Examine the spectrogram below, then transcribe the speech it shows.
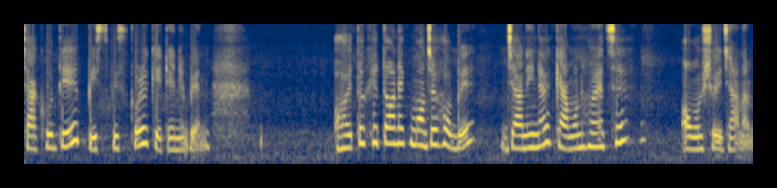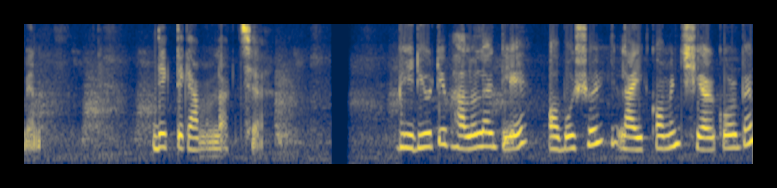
চাকু দিয়ে পিস পিস করে কেটে নেবেন। হয়তো খেতে অনেক মজা হবে, জানি না কেমন হয়েছে, অবশ্যই জানাবেন। দেখতে কেমন লাগছে। ভিডিওটি ভালো লাগলে অবশ্যই লাইক কমেন্ট শেয়ার করবেন।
